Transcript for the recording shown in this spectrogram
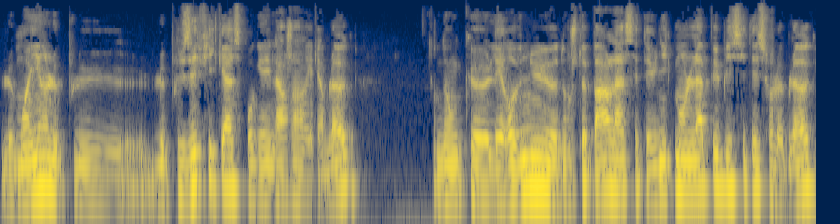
le moyen le plus le plus efficace pour gagner de l'argent avec un blog. Donc euh, les revenus dont je te parle là, c'était uniquement la publicité sur le blog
